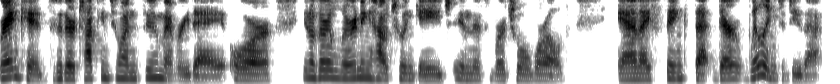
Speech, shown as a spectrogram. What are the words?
grandkids who they're talking to on zoom every day or you know they're learning how to engage in this virtual world and i think that they're willing to do that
